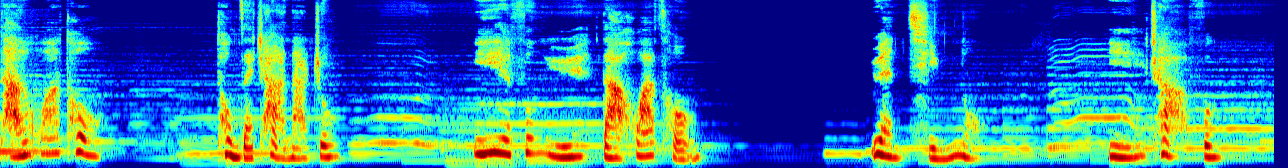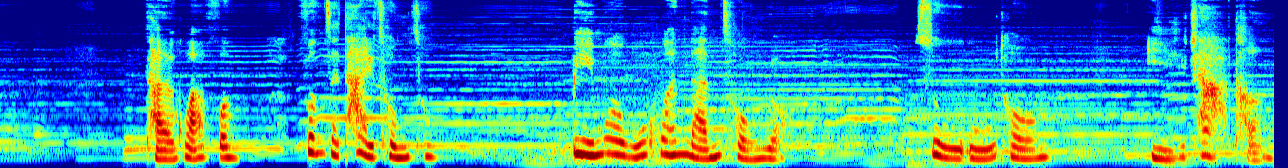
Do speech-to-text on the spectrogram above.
昙花痛，痛在刹那中。一夜风雨打花丛。愿情浓，一刹风。昙花风，风在太匆匆。笔墨无欢难从容，诉梧桐一刹疼。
